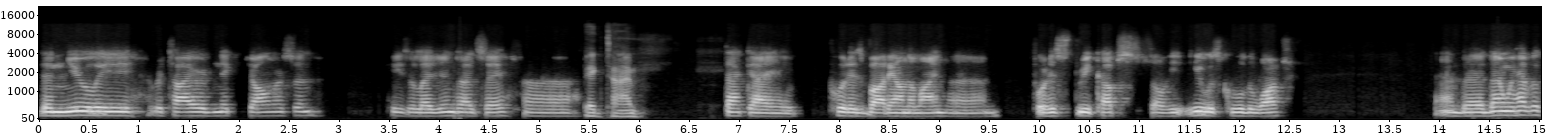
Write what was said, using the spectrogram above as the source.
The newly retired Nick Hjalmarsson, he's a legend, I'd say. Uh, Big time. That guy put his body on the line uh, for his three cups, so he, he was cool to watch. And uh, then we have a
